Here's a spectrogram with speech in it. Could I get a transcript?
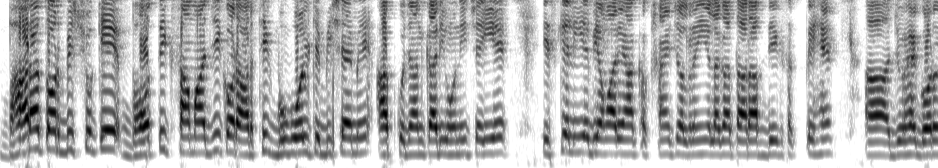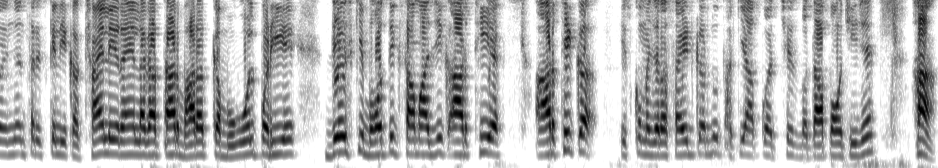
भारत और विश्व के भौतिक सामाजिक और आर्थिक भूगोल के विषय में आपको जानकारी होनी चाहिए। इसके लिए भी हमारे यहाँ कक्षाएँ चल रही हैं लगातार आप देख सकते हैं। आ, जो है गौरव रंजन सर इसके लिए कक्षाएँ ले रहे हैं लगातार भारत का भूगोल पढ़िए। देश की भौतिक सामाजिक आर्थिक आर्थिक इसको मैं जरा साइड कर दूँ ताकि आपको अच्छे से बता पाऊँ चीज़ें। हाँ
